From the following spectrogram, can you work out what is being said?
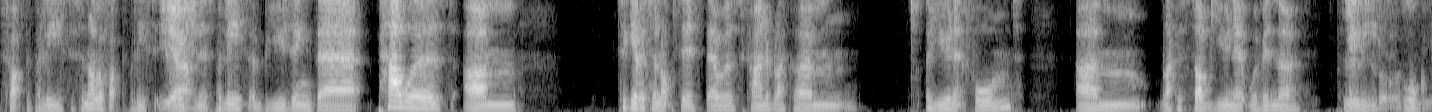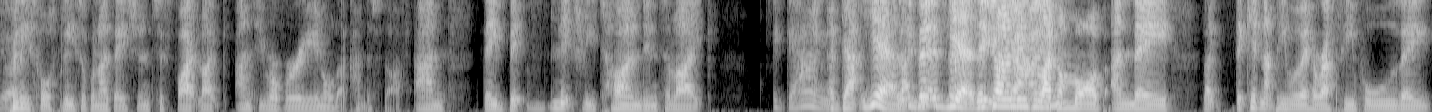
fuck the police it's another fuck the police situation it's police abusing their powers um to give a synopsis there was kind of like um a unit formed um like a sub unit within the Yeah. police, force, or yeah. police force, police organization to fight like anti-robbery and all that kind of stuff. And they bit literally turned into like A gang. a gang. Yeah, like They're yeah, they turned into like a mob, and they like they kidnap people, they harass people, they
